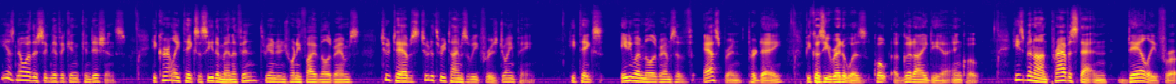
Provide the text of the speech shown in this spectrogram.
He has no other significant conditions. He currently takes acetaminophen, 325 milligrams, two tabs, two to three times a week for his joint pain. He takes 81 milligrams of aspirin per day because he read it was, quote, a good idea, end quote. He's been on pravastatin daily for,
